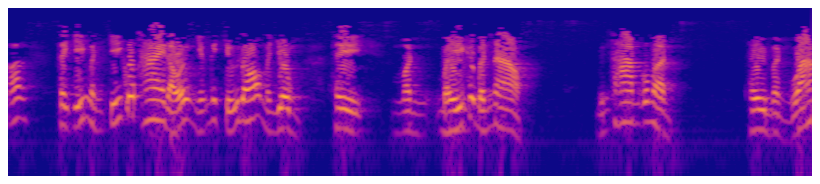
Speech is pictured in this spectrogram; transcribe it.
Đó, thì chỉ mình chỉ có thay đổi những cái chữ đó mình dùng, thì mình bị cái bệnh nào? Bệnh tham của mình. Thì mình quán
